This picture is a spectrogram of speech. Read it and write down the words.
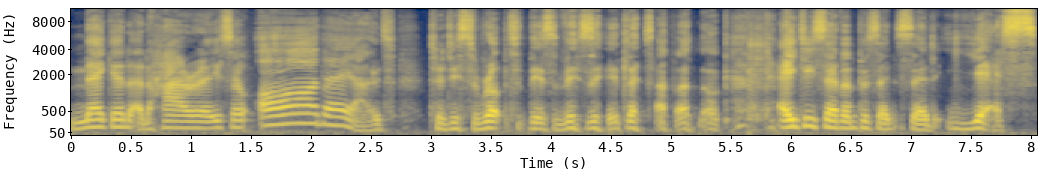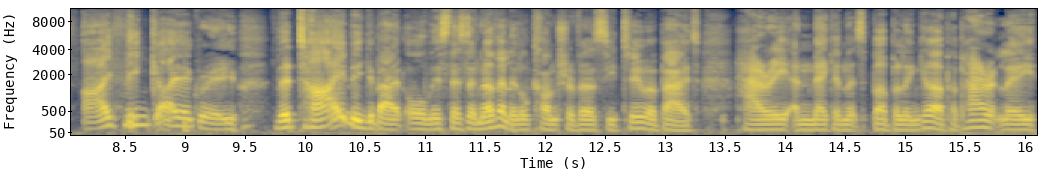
Meghan and Harry. So, are they out to disrupt this visit? Let's have a look. 87% said yes. I think I agree. The timing about all this, there's another little controversy too about Harry and Meghan that's bubbling up. Apparently,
